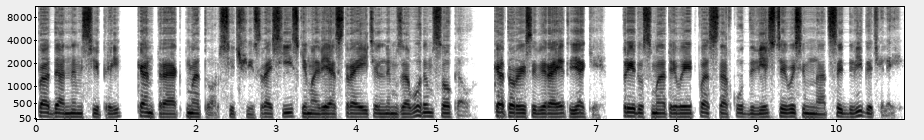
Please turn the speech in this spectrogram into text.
По данным СИПРИ, контракт Мотор Сичи с российским авиастроительным заводом «Сокол», который собирает Яки, предусматривает поставку 218 двигателей.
